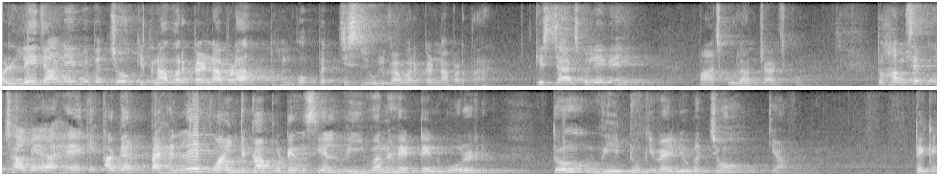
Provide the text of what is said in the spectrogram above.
और ले जाने में बच्चों कितना वर्क करना पड़ा? तो हमको 25 जूल का वर्क करना पड़ता है। किस चार्ज को ले गए हैं? पाँच कूलाम चार्ज को। तो हमसे पूछा गया है कि अगर पहले पॉइंट का पोटेंशियल V1 है 10 वोल्ट तो V2 की वैल्यू बच्चों क्या होगी? ठीक है?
